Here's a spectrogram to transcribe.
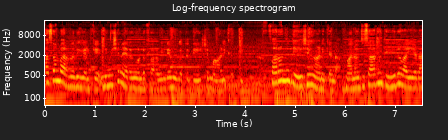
ഹസൻ പറഞ്ഞത് കേൾക്കെ നിമിഷ നേരം കൊണ്ട് ഫറവിന്റെ മുഖത്ത് ദേഷ്യം ആളിക്കത്തി. ഫറു നീ ദേഷ്യം കാണിക്കണ്ട. മനോജ് സാറിന് തീരെ വയ്യടാ.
